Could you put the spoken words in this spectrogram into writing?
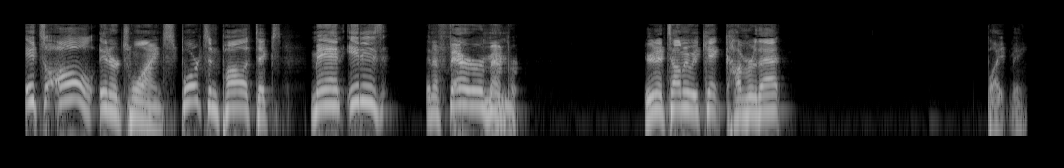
It's all intertwined. Sports and politics, man, it is an affair to remember. You're going to tell me we can't cover that? Bite me.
